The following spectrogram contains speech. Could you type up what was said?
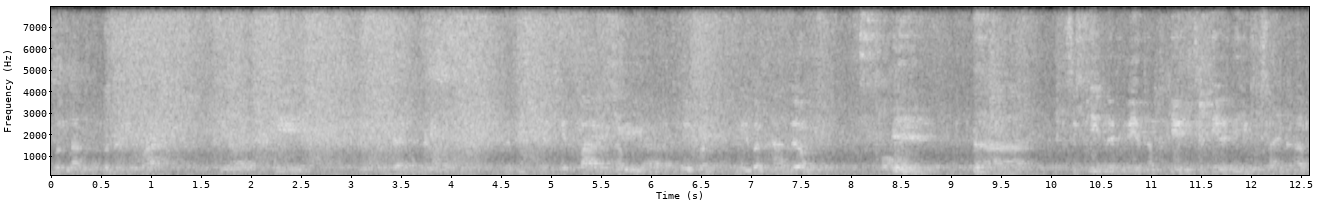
เบื้องหลังก็เนื่องจากว่าที่ส่วนใหญ่ของแม่ฮ่องสอนพื้นที่ในเขตป่าครับมีมีปัญหาเรื่องของสิทธิในที่ทำกินสิทธิในที่อยู่อาศัยนะครับ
